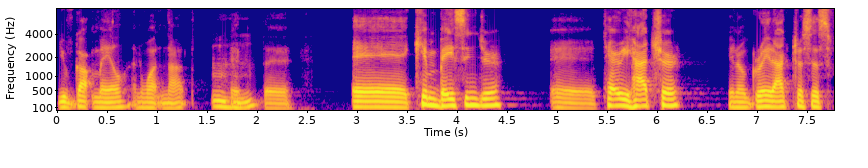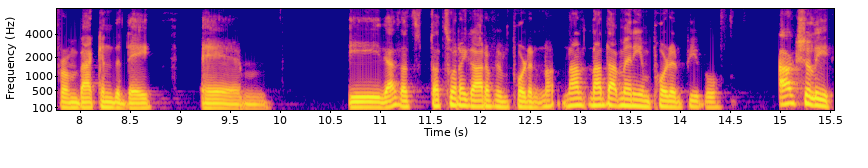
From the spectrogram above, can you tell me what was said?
you've got mail and whatnot. Ujú. Este, eh, Kim Basinger, eh, Terry Hatcher, you know, great actresses from back in the day. Um, y that, that's that's what I got of important. Not not not that many important people. Actually,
